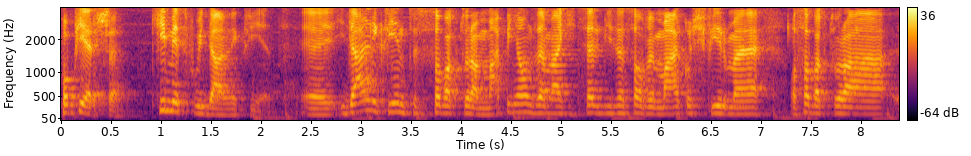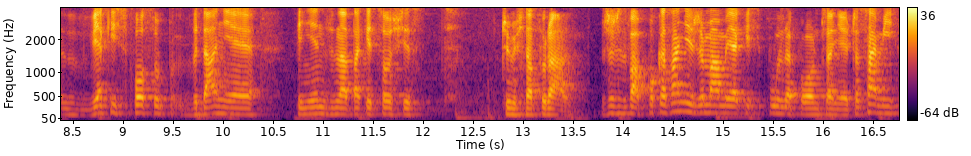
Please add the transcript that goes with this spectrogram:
Po pierwsze, kim jest Twój idealny klient? Yy, Idealny klient to jest osoba, która ma pieniądze, ma jakiś cel biznesowy, ma jakąś firmę, osoba, która w jakiś sposób wydanie pieniędzy na takie coś jest czymś naturalnym. Rzecz dwa, pokazanie, że mamy jakieś wspólne połączenie. Czasami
